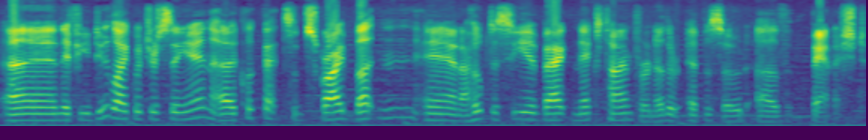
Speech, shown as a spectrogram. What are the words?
And if you do like what you're seeing, uh, click that subscribe button. And I hope to see you back next time for another episode of Banished.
